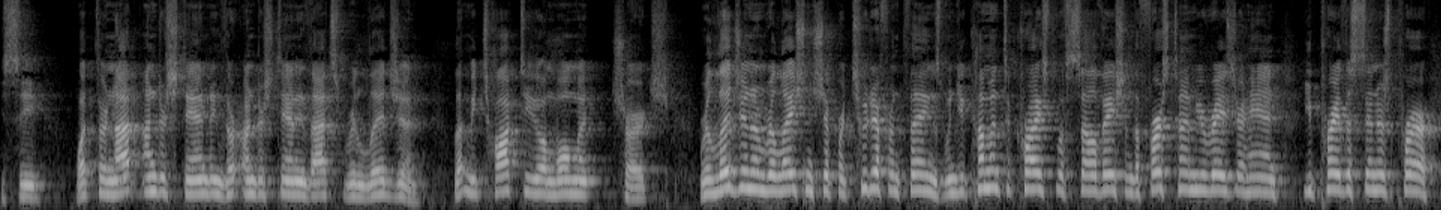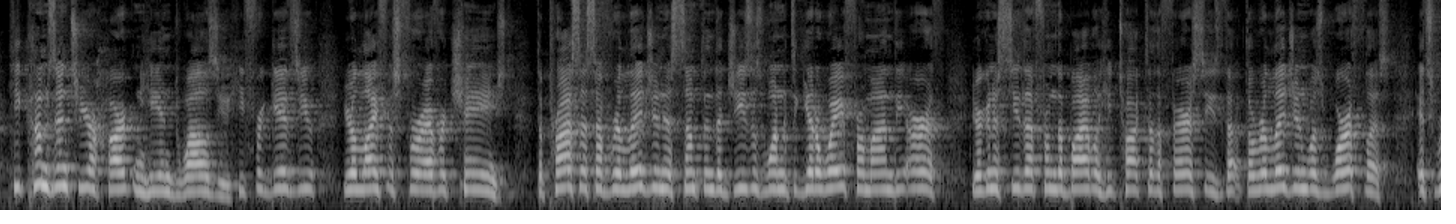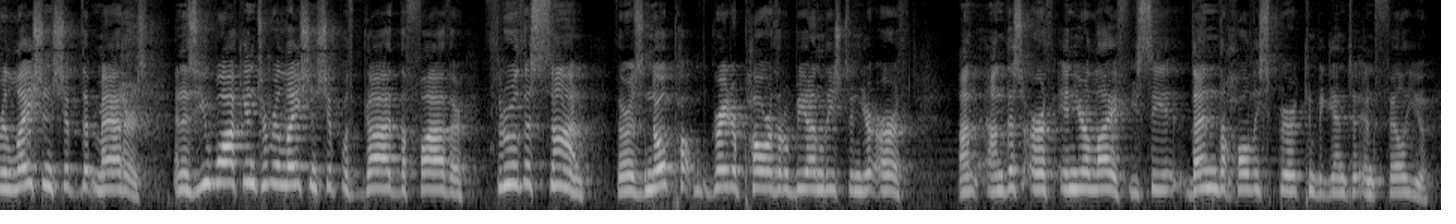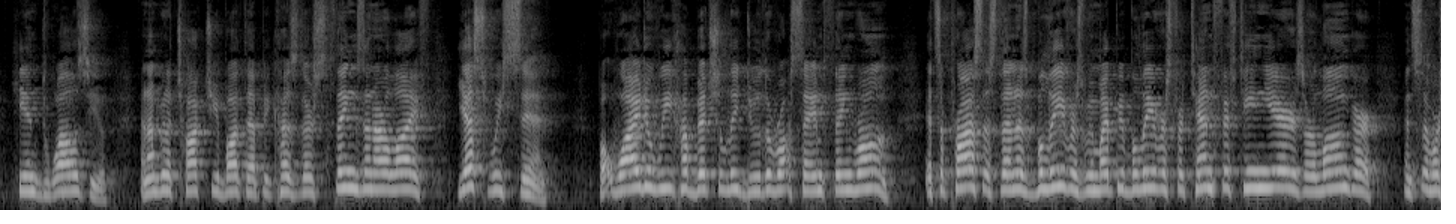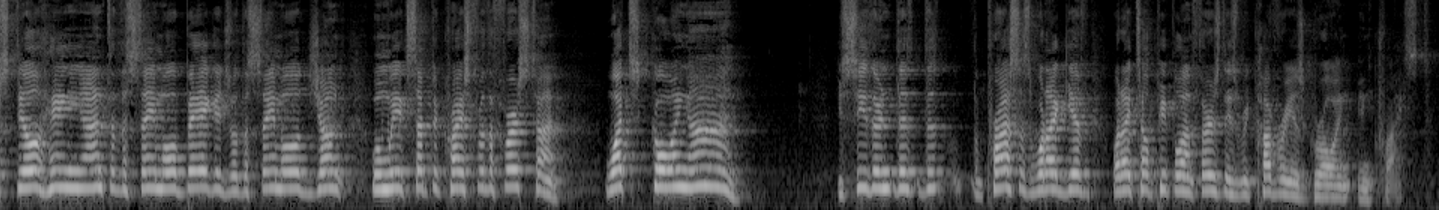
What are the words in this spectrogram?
You see, what they're not understanding, they're understanding that's religion. Let me talk to you a moment, church. Religion and relationship are two different things. When you come into Christ with salvation, the first time you raise your hand, you pray the sinner's prayer. He comes into your heart and He indwells you. He forgives you. Your life is forever changed. The process of religion is something that Jesus wanted to get away from on the earth. You're going to see that from the Bible. He talked to the Pharisees that the religion was worthless. It's relationship that matters. And as you walk into relationship with God the Father through the Son, there is no po- greater power that will be unleashed in your earth, on, on this earth, in your life. You see, then the Holy Spirit can begin to infill you. He indwells you. And I'm going to talk to you about that because there's things in our life. Yes, we sin. But why do we habitually do the same thing wrong? It's a process. Then, as believers, we might be believers for 10, 15 years or longer. And so we're still hanging on to the same old baggage or the same old junk when we accepted Christ for the first time. What's going on? You see, the, the, the, process, what I give, what I tell people on Thursdays, recovery is growing in Christ.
